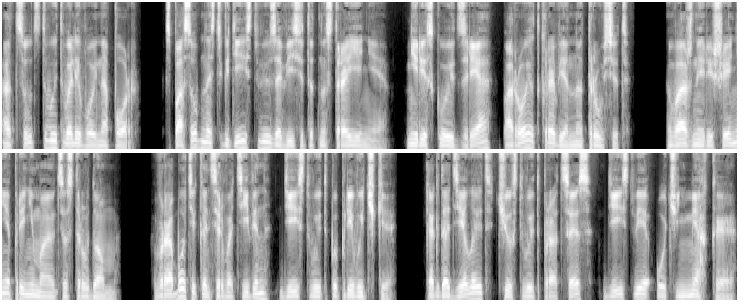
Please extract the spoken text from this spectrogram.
Отсутствует волевой напор. Способность к действию зависит от настроения. Не рискует зря, порой откровенно трусит. Важные решения принимаются с трудом. В работе консервативен, действует по привычке. Когда делает, чувствует процесс, действие очень мягкое.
